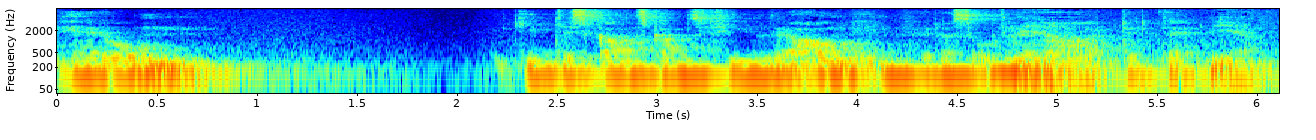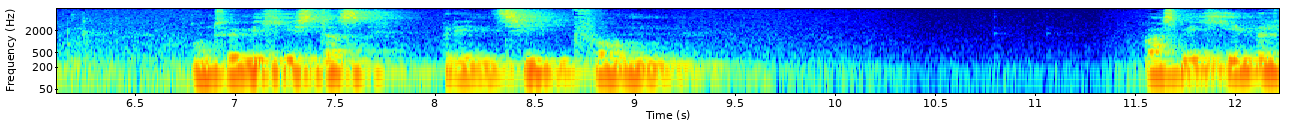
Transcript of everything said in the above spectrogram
herum gibt es ganz, ganz viel Raum eben für das Unerwartete. Ja. Ja. Und für mich ist das Prinzip von, was mich immer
